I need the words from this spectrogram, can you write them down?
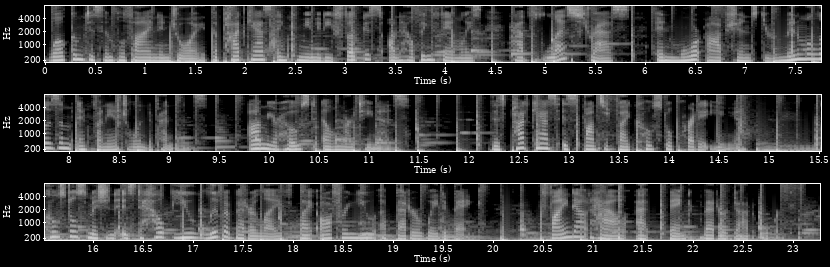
Welcome to Simplify and Enjoy, the podcast and community focused on helping families have less stress and more options through minimalism and financial independence. I'm your host, Elle Martinez. This podcast is sponsored by Coastal Credit Union. Coastal's mission is to help you live a better life by offering you a better way to bank. Find out how at bankbetter.org.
